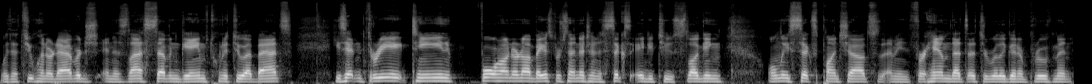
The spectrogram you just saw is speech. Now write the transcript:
with a 200 average in his last seven games, 22 at bats. He's hitting 318, 400 on base percentage and a 682 slugging, only six punch outs. I mean, for him, that's, that's a really good improvement.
